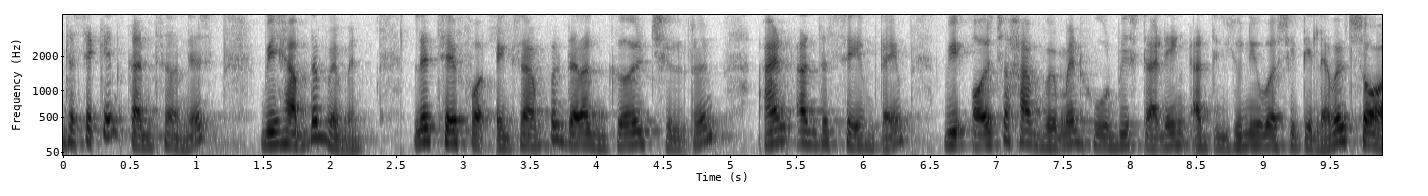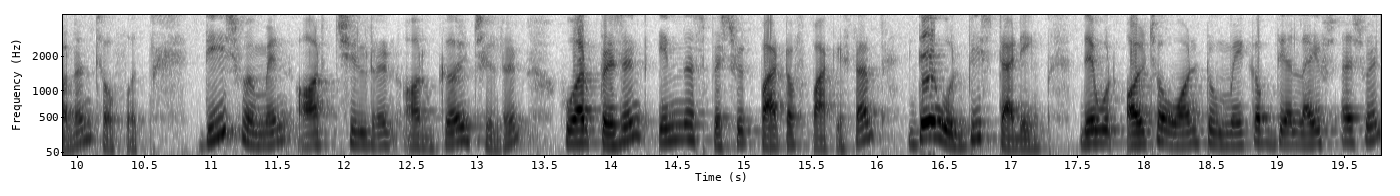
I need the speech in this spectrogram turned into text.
The second concern is we have the women. Let's say for example, there are girl children and at the same time, we also have women who would be studying at the university level, so on and so forth. These women or children or girl children who are present in the specific part of Pakistan, they would be studying. They would also want to make up their lives as well.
